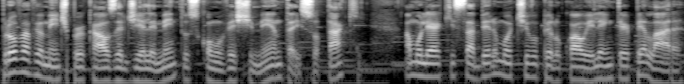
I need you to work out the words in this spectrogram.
provavelmente por causa de elementos como vestimenta e sotaque, a mulher quis saber o motivo pelo qual ele a interpelara.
